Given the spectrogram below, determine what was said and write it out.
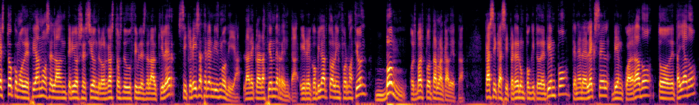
Esto, como decíamos en la anterior sesión de los gastos deducibles del alquiler, si queréis hacer el mismo día la declaración de renta y recopilar toda la información, ¡boom! Os va a explotar la cabeza. Casi casi perder un poquito de tiempo, tener el Excel bien cuadrado, todo detallado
